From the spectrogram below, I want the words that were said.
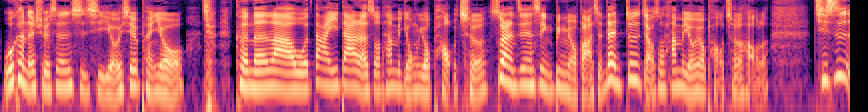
我可能学生时期有一些朋友，可能啦，我大一大二的时候他们拥有跑车，虽然这件事情并没有发生，但就是假如说他们拥有跑车好了。其实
